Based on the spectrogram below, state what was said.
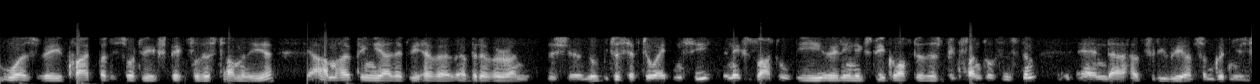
was very quiet, but it's what we expect for this time of the year. I'm hoping, yeah, that we have a, a bit of a run this year. We'll just have to wait and see. The next flight will be early next week after this big frontal system, and uh, hopefully we have some good news.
